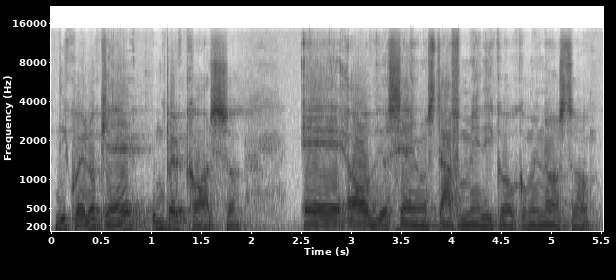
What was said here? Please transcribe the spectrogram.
di quello che è un percorso. È ovvio se hai uno staff medico come il nostro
